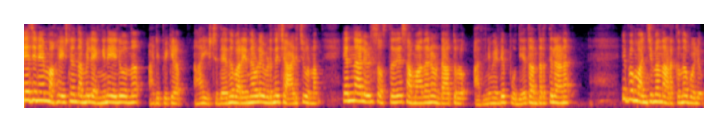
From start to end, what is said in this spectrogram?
രജനയും മഹേഷിനും തമ്മിൽ എങ്ങനെയെങ്കിലും ഒന്ന് അടുപ്പിക്കണം. ആ ഇഷ്ടത എന്ന് പറയുന്നവൾ ഇവിടുന്ന് ചാടിച്ചു വിടണം. എന്നാൽ ഒരു സ്വസ്ഥതയും സമാധാനം ഉണ്ടാകത്തുള്ളൂ. അതിനുവേണ്ടി പുതിയ തന്ത്രത്തിലാണ്. ഇപ്പൊ മഞ്ജിമ നടക്കുന്ന പോലും.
